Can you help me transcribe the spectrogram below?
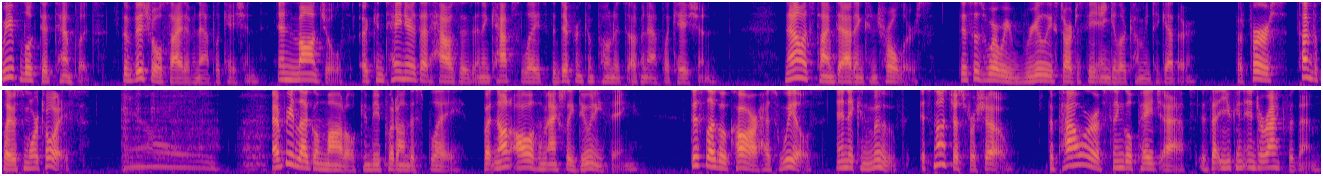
We've looked at templates, the visual side of an application, and modules, a container that houses and encapsulates the different components of an application. Now it's time to add in controllers. This is where we really start to see Angular coming together. But first, time to play with some more toys. Every LEGO model can be put on display, but not all of them actually do anything. This LEGO car has wheels, and it can move. It's not just for show. The power of single-page apps is that you can interact with them.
